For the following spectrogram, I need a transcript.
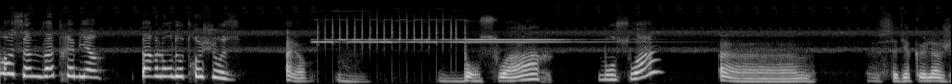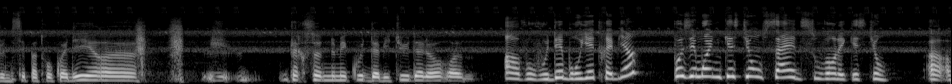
Oh, ça me va très bien. Parlons d'autre chose. Alors, hmm, bonsoir. Bonsoir. Euh, C'est-à-dire que là, je ne sais pas trop quoi dire. euh, je- personne ne m'écoute d'habitude, alors... euh, Oh, vous vous débrouillez très bien. Posez-moi une question, ça aide souvent les questions. Ah,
